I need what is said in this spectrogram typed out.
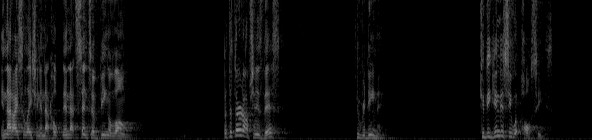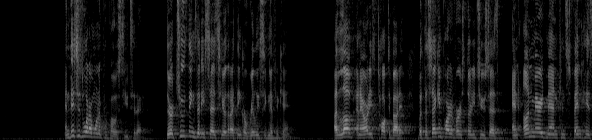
in that isolation, in that hope, in that sense of being alone. But the third option is this to redeem it, to begin to see what Paul sees. And this is what I want to propose to you today. There are two things that he says here that I think are really significant. I love, and I already talked about it, but the second part of verse 32 says, An unmarried man can spend his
